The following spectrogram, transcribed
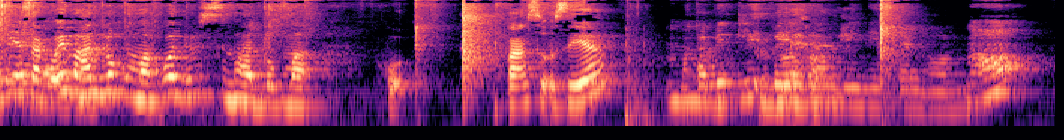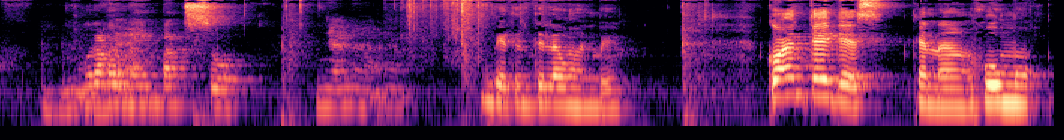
Yes, ako ay mahadlok ma. Kung ano si mahadlok ma. Ko- Paso siya? makabitli ba yan ang init kanon? Mao? Mura ko na yung patso. Yan na. Betin tilawan, be. Kuan kay guys, kanang humok.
